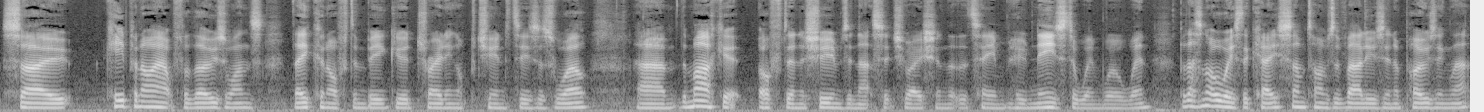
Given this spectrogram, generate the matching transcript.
So keep an eye out for those ones. They can often be good trading opportunities as well. Um, the market often assumes in that situation that the team who needs to win will win, but that's not always the case. Sometimes the value is in opposing that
